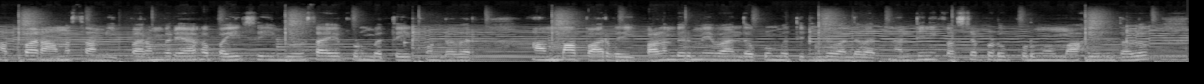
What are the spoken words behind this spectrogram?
அப்பா ராமசாமி பரம்பரையாக பயிர் செய்யும் விவசாய குடும்பத்தை கொண்டவர். அம்மா பார்வதி பழம்பெருமை வாழ்ந்த குடும்பத்திலிருந்து வந்தவர். நந்தினி கஷ்டப்படும் குடும்பமாக இருந்தாலும்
